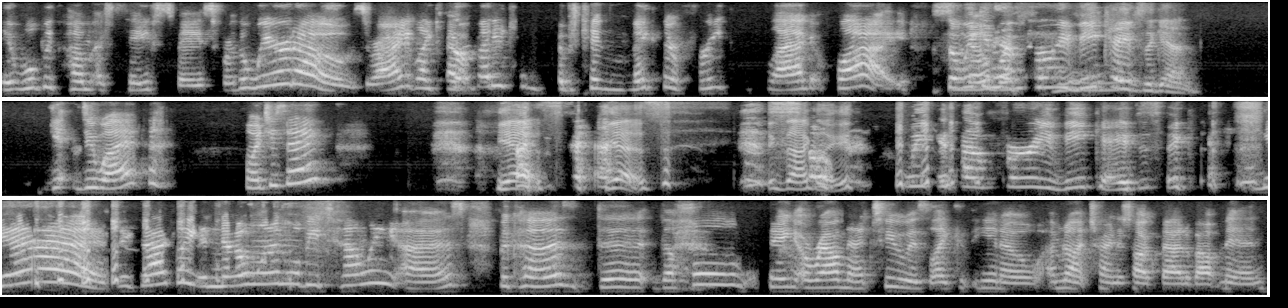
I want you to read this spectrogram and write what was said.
It will become a safe space for the weirdos, right? Like everybody can can make their freak flag fly. So we No, can have furry V caves again. Yeah, do what? What'd you say? Yes. yes. Exactly. So we can have furry V caves yes exactly. And no one will be telling us because the the whole thing around that too is like you know i'm not trying to talk bad about men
